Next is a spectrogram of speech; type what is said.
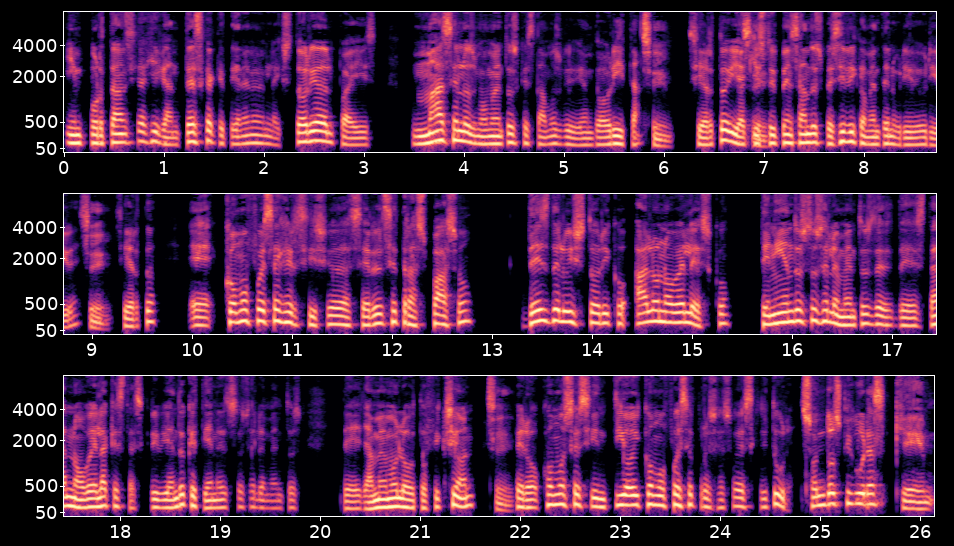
importancia gigantesca que tienen en la historia del país más en los momentos que estamos viviendo ahorita, ¿cierto? Y aquí estoy pensando específicamente en Uribe Uribe, ¿cierto? Eh, ¿Cómo fue ese ejercicio de hacer ese traspaso desde lo histórico a lo novelesco, teniendo estos elementos de, esta novela que está escribiendo, que tiene estos elementos de, llamémoslo, autoficción, pero cómo se sintió y cómo fue ese proceso de escritura? Son dos figuras que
